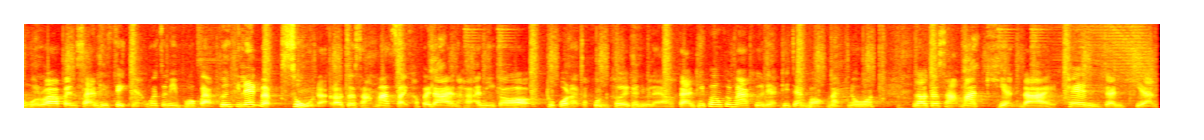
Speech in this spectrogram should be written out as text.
สมมติว่าเป็น scientific เนี่ยก็จะมีพวกแบบเครื่องคิดเลขแบบสูตรอะเราจะสามารถใส่เข้าไปได้นะคะ อันนี้ก็ทุกคนอาจจะคุ้นเคยกันอยู่แล้ว แต่ที่เพิ่มขึ้นมาคือเนี่ยที่แจนบอก Mac Note เราจะสามารถเขียนได้ เช่นแจนเขียน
